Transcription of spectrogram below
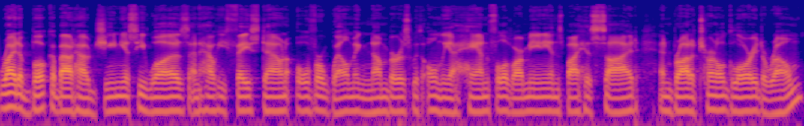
write a book about how genius he was and how he faced down overwhelming numbers with only a handful of Armenians by his side and brought eternal glory to Rome?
